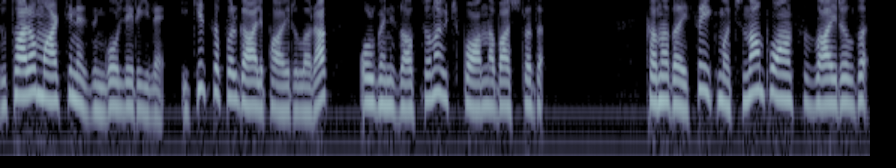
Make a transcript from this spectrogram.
Lautaro Martinez'in golleriyle 2-0 galip ayrılarak organizasyona 3 puanla başladı. Kanada ise ilk maçından puansız ayrıldı.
